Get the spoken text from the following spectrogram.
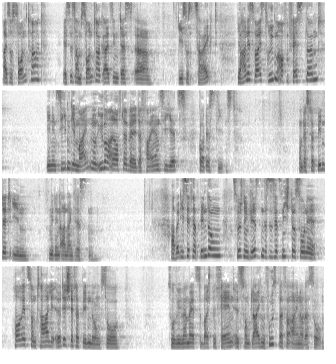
also Sonntag. Es ist am Sonntag, als ihm das äh, Jesus zeigt. Johannes weiß drüben auf dem Festland, in den sieben Gemeinden und überall auf der Welt, da feiern sie jetzt Gottesdienst. Und es verbindet ihn mit den anderen Christen. Aber diese Verbindung zwischen den Christen, das ist jetzt nicht nur so eine horizontale irdische Verbindung, so, so wie wenn man jetzt zum Beispiel Fan ist vom gleichen Fußballverein oder so.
